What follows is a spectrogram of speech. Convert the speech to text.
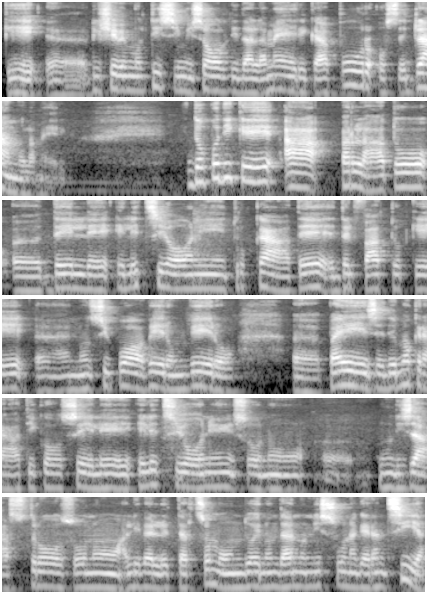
che eh, riceve moltissimi soldi dall'America pur osteggiando l'America. Dopodiché ha parlato eh, delle elezioni truccate del fatto che eh, non si può avere un vero eh, paese democratico se le elezioni sono eh, un disastro, sono a livello del terzo mondo e non danno nessuna garanzia,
